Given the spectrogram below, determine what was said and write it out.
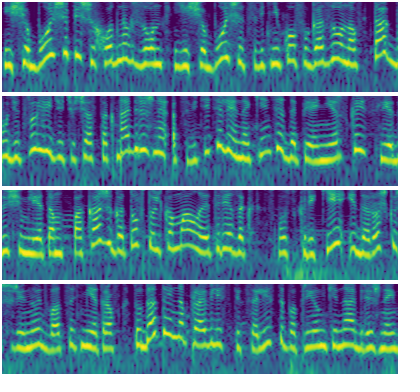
Еще больше пешеходных зон, еще больше цветников и газонов. Так будет выглядеть участок набережной от Святителя Иннокентия до Пионерской следующим летом. Пока же готов только малый отрезок – спуск к реке и дорожка шириной 20 метров. Туда-то и направились специалисты по приемке набережной.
